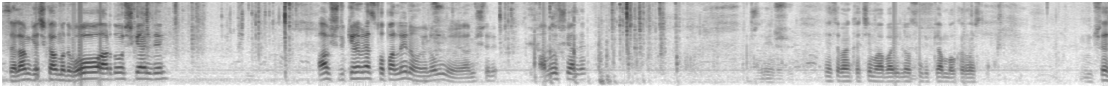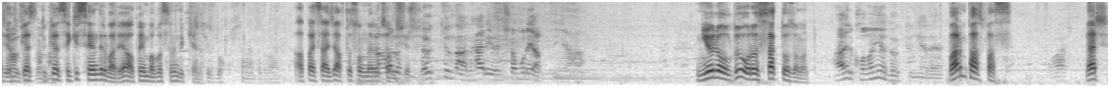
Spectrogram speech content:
Selam geç kalmadım. Oo Arda hoş geldin. Abi şu dükkanı biraz toparlayın ama öyle olmuyor ya müşteri. Abla hoş geldin. Neyse ben kaçayım abi hayırlı olsun dükkan bol Arkadaşlar dükkan, dükkan 8 senedir var ya Alpay'ın babasının dükkanı. 9 senedir var. Alpay sadece hafta sonları çalışır. döktün lan her yere çamur yaptın ya. Niye öyle oldu? Orası ıslaktı o zaman. Hayır kolonya döktün yere. Var mı paspas? Var. Ver.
